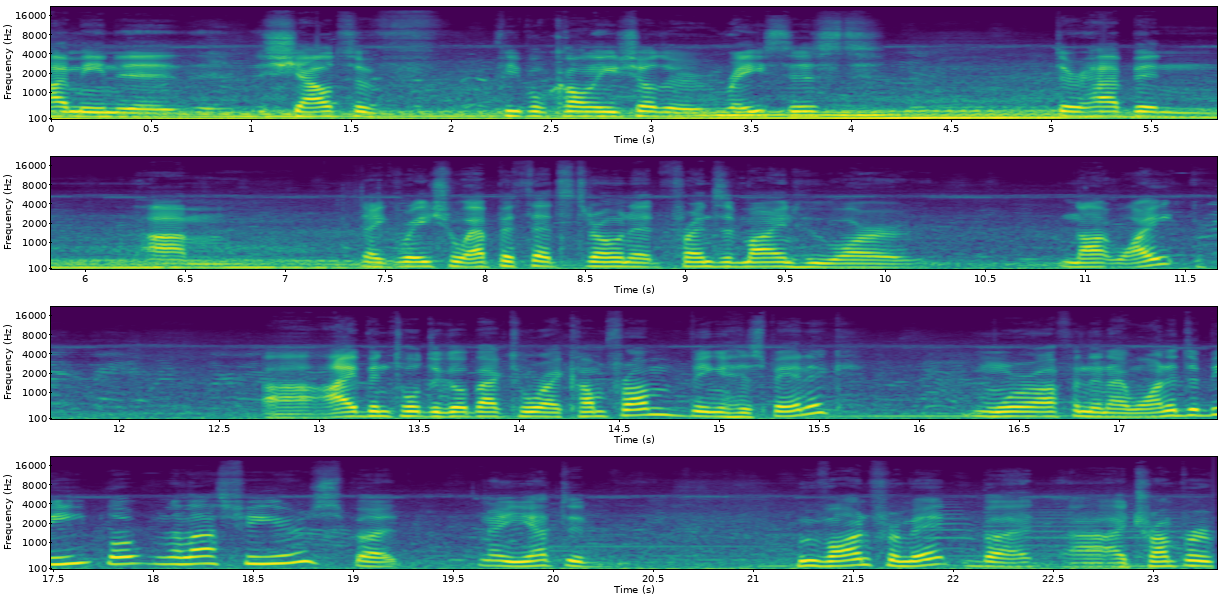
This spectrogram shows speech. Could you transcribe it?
I mean, uh, the shouts of people calling each other racist. There have been um, like racial epithets thrown at friends of mine who are not white. Uh, I've been told to go back to where I come from, being a Hispanic, more often than I wanted to be in the last few years. But you, know, you have to move on from it. But uh, a Trumper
